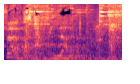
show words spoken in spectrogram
First blood.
